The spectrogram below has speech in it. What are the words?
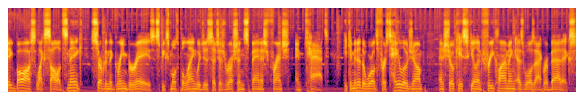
Big Boss, like Solid Snake, served in the Green Berets, speaks multiple languages such as Russian, Spanish, French, and Cat. He committed the world's first Halo jump and showcased skill in free climbing as well as acrobatics.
